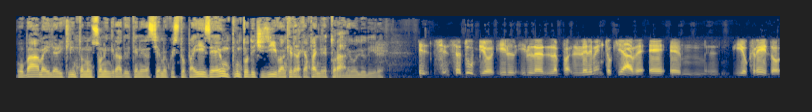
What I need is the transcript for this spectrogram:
Obama e Hillary Clinton non sono in grado di tenere assieme questo paese, è un punto decisivo anche della campagna elettorale voglio dire il, il, l'elemento chiave è ehm, io credo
